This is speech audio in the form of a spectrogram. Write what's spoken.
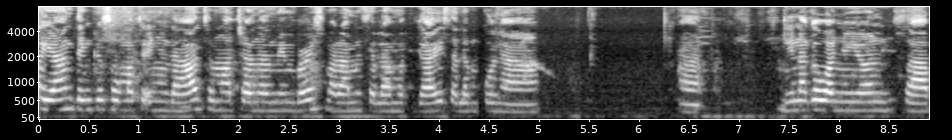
Ayan, thank you so much sa inyong lahat. Sa mga channel members, maraming salamat guys. Alam ko na ah, ginagawa nyo yon sa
